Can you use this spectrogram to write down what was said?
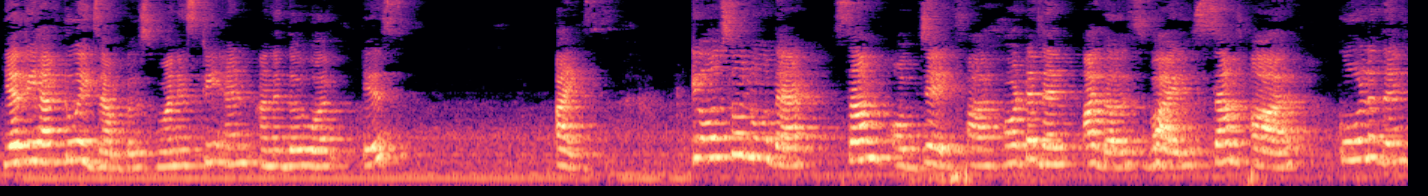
Here we have two examples. One is tea and another one is ice. We also know that some objects are hotter than others while some are colder than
